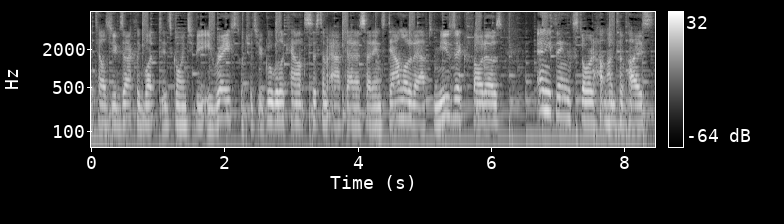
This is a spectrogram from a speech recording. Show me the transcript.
it tells you exactly what is going to be erased, which is your Google account, system app data settings, downloaded apps, music, photos, anything stored on the device.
